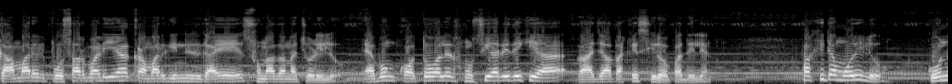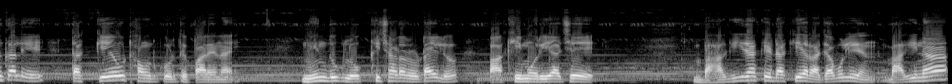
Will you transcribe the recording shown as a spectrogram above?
কামারের পোষার বাড়িয়া কামারগিনীর গায়ে সোনাদানা চড়িল এবং কতওয়ালের হুঁশিয়ারি দেখিয়া রাজা তাকে শিরোপা দিলেন। পাখিটা মরিল, কোন কালে তা কেউ ঠাউর করতে পারে নাই। নিন্দুক লক্ষ্মী ছাড়া রোটাইল, পাখি মরিয়াছে। ভাগিরাকে ডাকিয়া রাজা বলিলেন, ভাগিনা,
